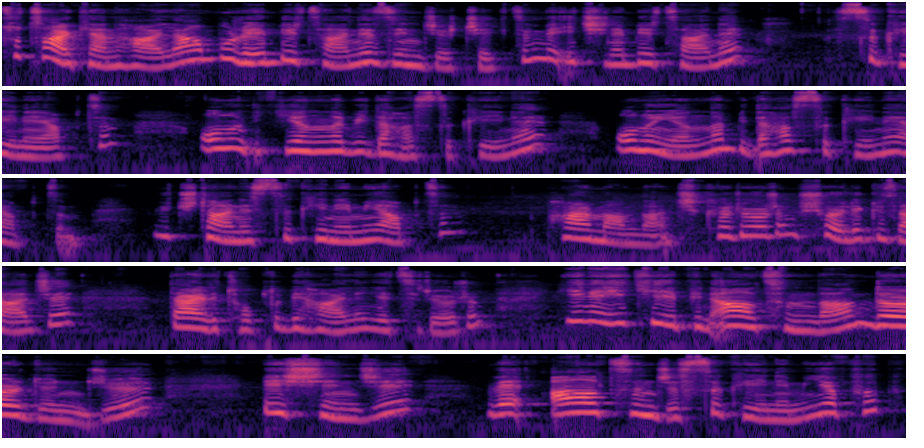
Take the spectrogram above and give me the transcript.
Tutarken hala buraya bir tane zincir çektim ve içine bir tane sık iğne yaptım. Onun yanına bir daha sık iğne, onun yanına bir daha sık iğne yaptım. 3 tane sık iğnemi yaptım parmağımdan çıkarıyorum. Şöyle güzelce derli toplu bir hale getiriyorum. Yine iki ipin altından dördüncü, beşinci ve altıncı sık iğnemi yapıp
